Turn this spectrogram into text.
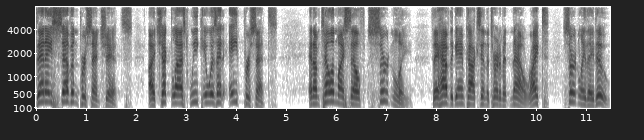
then a 7% chance. I checked last week, it was at 8%. And I'm telling myself, certainly they have the Gamecocks in the tournament now, right? Certainly they do.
